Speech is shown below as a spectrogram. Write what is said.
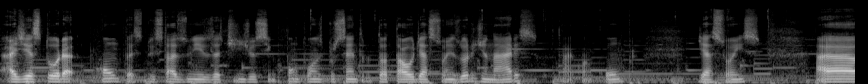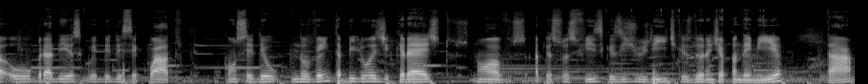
a gestora Compass dos Estados Unidos atingiu 5,11% do total de ações ordinárias, tá, com a compra de ações. Ah, o Bradesco, o BBDC4, concedeu 90 bilhões de créditos novos a pessoas físicas e jurídicas durante a pandemia. Tá?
